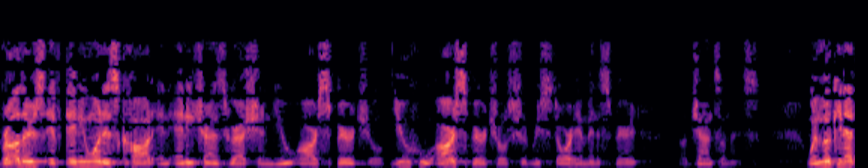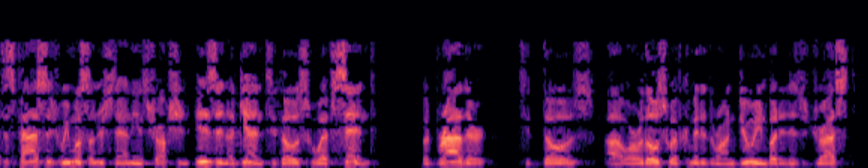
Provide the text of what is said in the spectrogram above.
"Brothers, if anyone is caught in any transgression, you are spiritual. You who are spiritual should restore him in a spirit of gentleness. When looking at this passage, we must understand the instruction isn't, again, to those who have sinned, but rather to those, uh, or those who have committed the wrongdoing, but it is addressed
